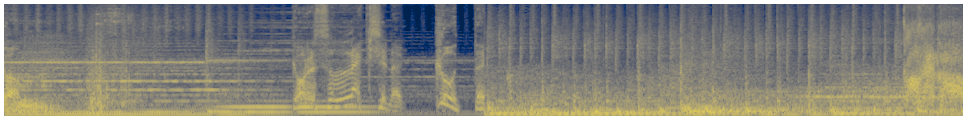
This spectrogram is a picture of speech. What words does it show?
Welcome! Got a selection of good things. Gotta go!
